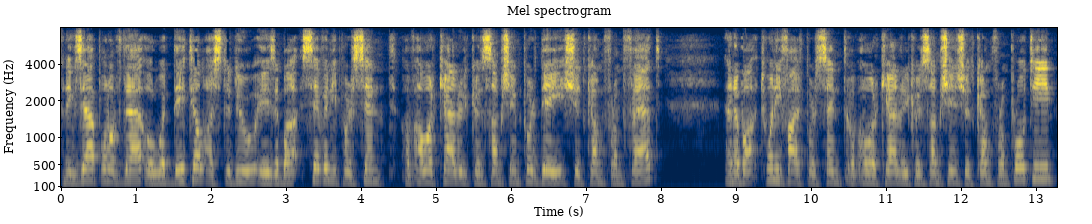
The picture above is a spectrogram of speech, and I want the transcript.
An example of that, or what they tell us to do, is about 70% of our calorie consumption per day should come from fat, and about 25% of our calorie consumption should come from protein,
